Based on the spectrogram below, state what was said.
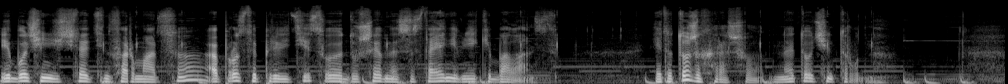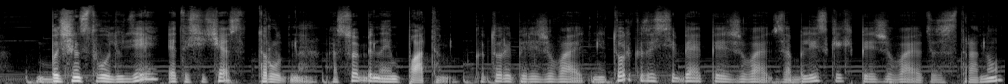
и больше не читать информацию, а просто привести свое душевное состояние в некий баланс. Это тоже хорошо, но это очень трудно большинству людей это сейчас трудно, особенно эмпатам, которые переживают не только за себя, переживают за близких, переживают за страну,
